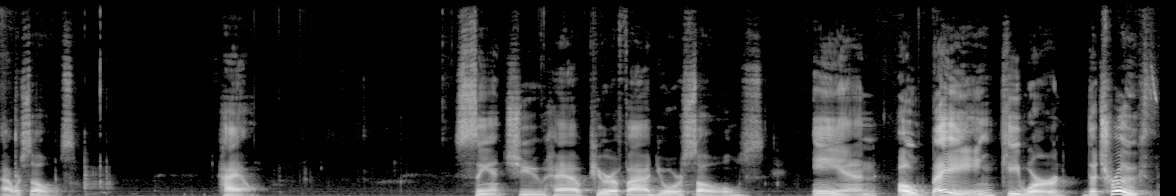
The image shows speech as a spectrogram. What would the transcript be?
our souls. How? Since you have purified your souls in obeying, keyword, the truth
